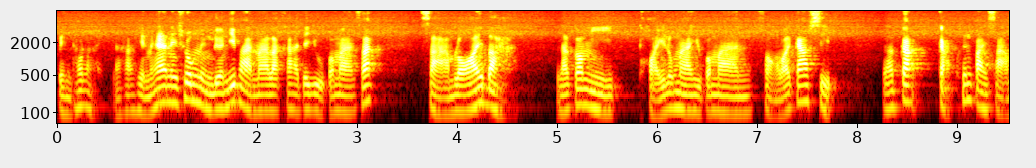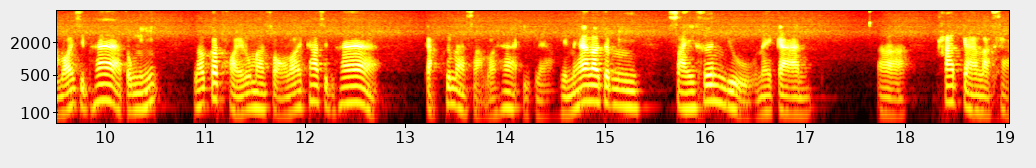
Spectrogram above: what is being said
เป็นเท่าไหร่นะครับ เห็นไหมฮะในช่วงหนึ่งเดือนที่ผ่านมาราคาจะอยู่ประมาณสัก 300 บาท แล้วก็มีถอยลงมาอยู่ประมาณ 290 แล้วก็กลับขึ้นไป 315 ตรงนี้ แล้วก็ถอยลงมา 295 กลับขึ้นมา 305 อีกแล้ว เห็นไหมฮะเราจะมีไซเคิลอยู่ในการคาดการราคา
